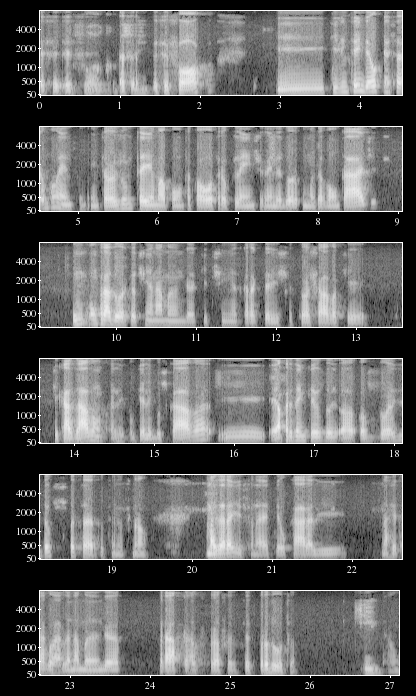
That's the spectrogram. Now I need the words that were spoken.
esse, esse, foco, esse, esse foco e que entendeu que esse era o momento. Então eu juntei uma ponta com a outra, o cliente o vendedor com muita vontade, um comprador que eu tinha na manga que tinha as características que eu achava que, que casavam com, ele, com o que ele buscava e apresentei os dois, os dois e deu super certo assim, no final. Mas era isso, né? Ter o cara ali na retaguarda, na manga, para fazer esse produto. Sim. Então...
